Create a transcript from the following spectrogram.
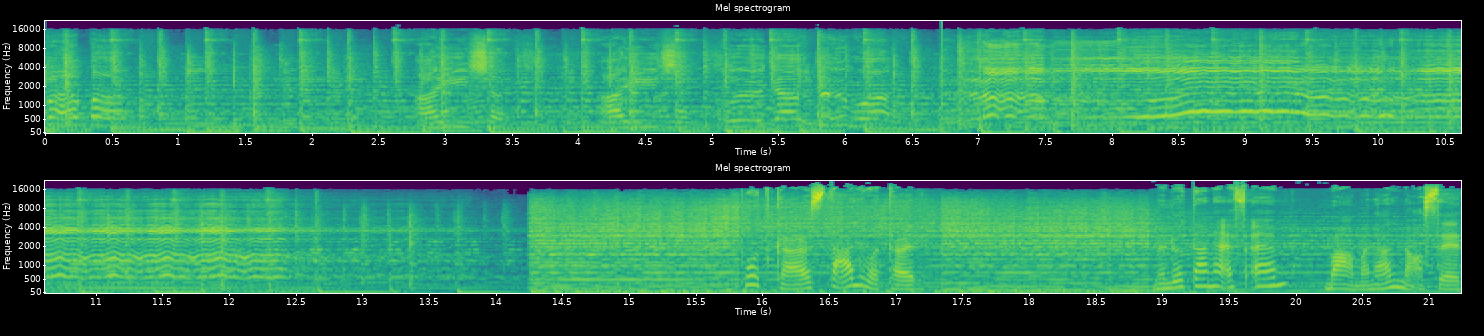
بابا. بودكاست على الوتر. من روتانا إف إم مع منال ناصر.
